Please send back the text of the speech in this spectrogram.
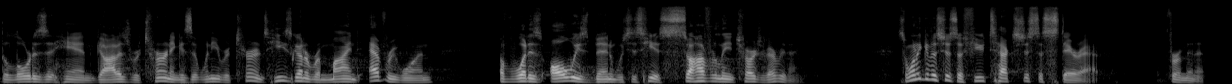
the Lord is at hand, God is returning, is that when He returns, He's going to remind everyone of what has always been, which is He is sovereignly in charge of everything. So I want to give us just a few texts just to stare at for a minute,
